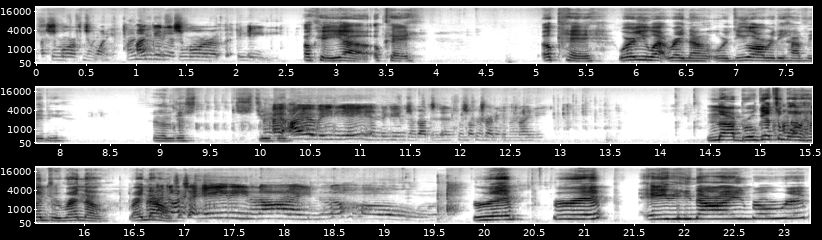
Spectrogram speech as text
a score of 20. I'm getting a score of 80. Okay, yeah, okay. Okay. Where are you at right now or do you already have 80? And I'm just stupid. I, I have 88 and the game's about to end, so I'm trying to get to 90. Nah, bro, get to 100 right now. Right now. I now. got to 89. No. Rip, rip. 89, bro, rip.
